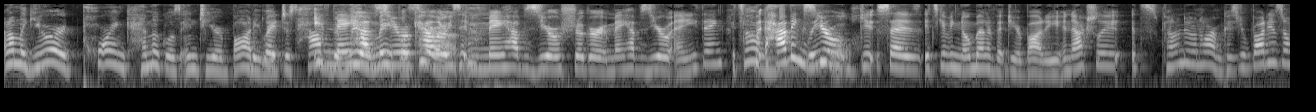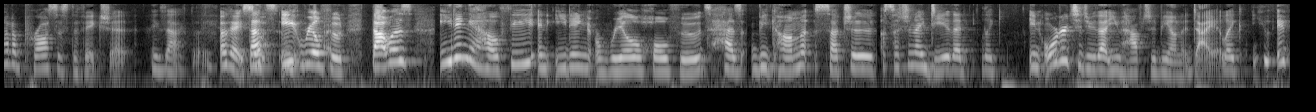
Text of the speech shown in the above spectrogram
And I'm like, you are pouring chemicals into your body. Like, just have it may have zero syrup. calories. It may have zero sugar. It may have zero anything. It's not But having zero gi- says it's giving no benefit to your body, and actually, it's kind of doing harm because your body doesn't know how to process the fake shit. Exactly. Okay, so That's- eat real food. That was eating healthy and eating real whole foods has become such a such an idea that like in order to do that you have to be on a diet. Like you if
